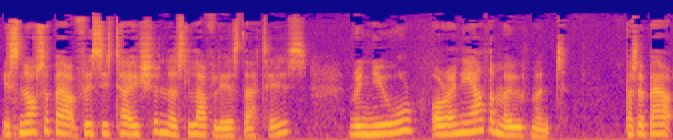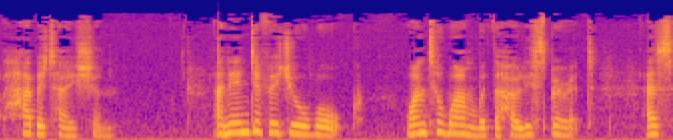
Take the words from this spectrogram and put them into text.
It's not about visitation, as lovely as that is, renewal, or any other movement, but about habitation an individual walk, one to one with the Holy Spirit, as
